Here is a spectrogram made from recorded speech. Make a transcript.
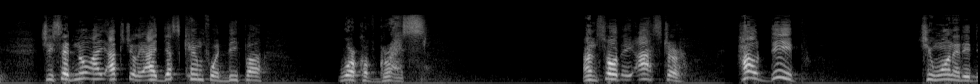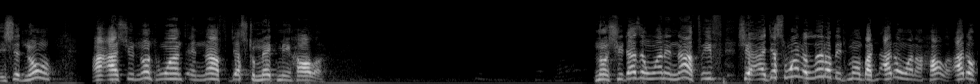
she said, No, I actually, I just came for a deeper work of grace. And so they asked her, How deep she wanted it. She said, No, I, I should not want enough just to make me holler. No, she doesn't want enough. If she, I just want a little bit more, but I don't want to holler. I don't.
